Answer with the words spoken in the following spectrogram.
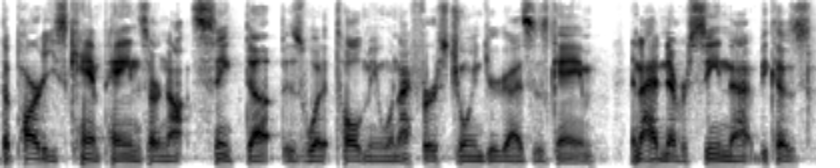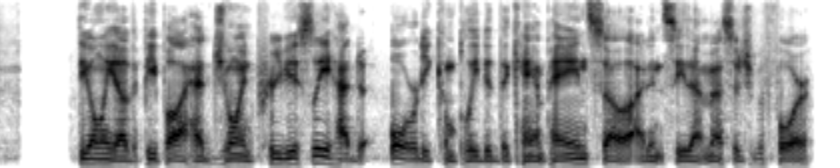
the party's campaigns are not synced up, is what it told me when I first joined your guys' game, and I had never seen that because the only other people I had joined previously had already completed the campaign, so I didn't see that message before.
